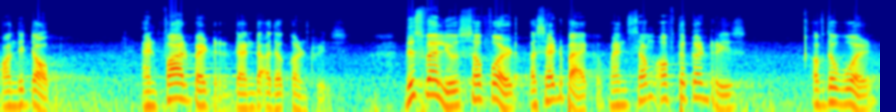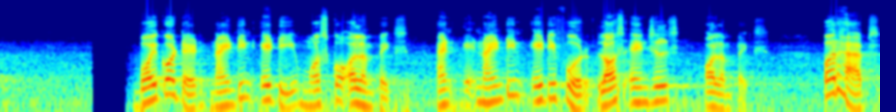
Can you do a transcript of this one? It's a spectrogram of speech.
on the top and far better than the other countries. This value suffered a setback when some of the countries of the world boycotted 1980 Moscow Olympics and 1984 Los Angeles Olympics. Perhaps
